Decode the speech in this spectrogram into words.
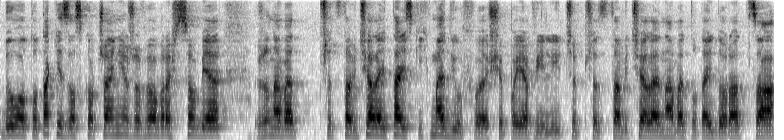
było to takie zaskoczenie, że wyobraź sobie, że nawet przedstawiciele tajskich mediów e, się pojawili, czy przedstawiciele, nawet tutaj doradca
